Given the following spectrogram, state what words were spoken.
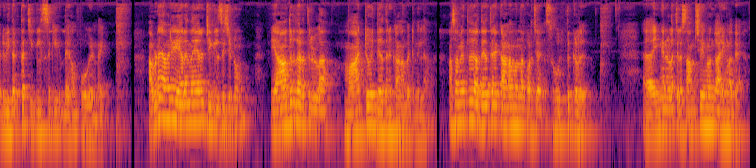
ഒരു വിദഗ്ധ ചികിത്സയ്ക്ക് ഇദ്ദേഹം പോവുകയുണ്ടായി. അവിടെ അവർ ഏറെ നേരം ചികിത്സിച്ചിട്ടും യാതൊരു തരത്തിലുള്ള മാറ്റവും ഇദ്ദേഹത്തിന് കാണാൻ പറ്റുന്നില്ല. ആ സമയത്ത് അദ്ദേഹത്തെ കാണാൻ വന്ന കുറച്ച് സുഹൃത്തുക്കൾ ഇങ്ങനെയുള്ള ചില സംശയങ്ങളും കാര്യങ്ങളൊക്കെ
